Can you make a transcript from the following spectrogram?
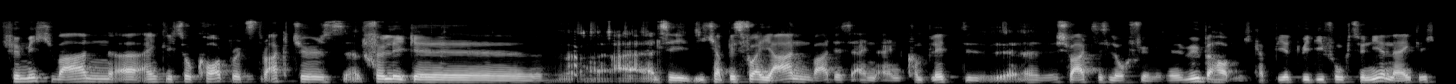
für mich waren äh, eigentlich so Corporate Structures äh, völlige, äh, also ich habe bis vor Jahren war das ein, ein komplett äh, schwarzes Loch für mich. Ich habe überhaupt nicht kapiert, wie die funktionieren eigentlich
